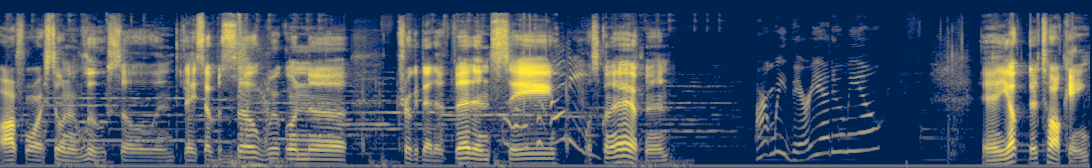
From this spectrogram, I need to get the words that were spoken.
Arfoire is still in the loop. So in today's episode, we're going to trigger that event and see what's going to happen. Aren't we there yet, Umio? And yep, they're talking.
